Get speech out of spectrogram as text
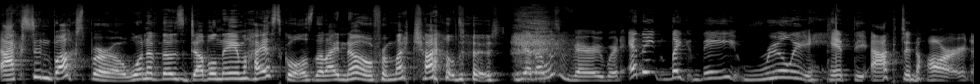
Acton Boxborough, one of those double name high schools that I know from my childhood. yeah, that was very weird. And they like they really hit the Acton hard.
